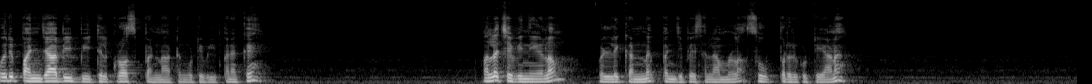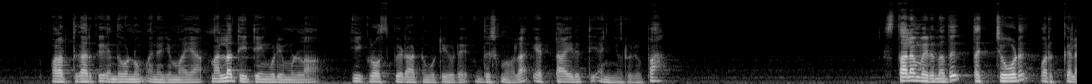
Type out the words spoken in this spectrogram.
ഒരു പഞ്ചാബി ബീറ്റൽ ക്രോസ് പെണ്ണാട്ടിൻകുട്ടി വിൽപ്പനക്ക്. നല്ല ചെവി നീളം വെള്ളിക്കണ്ണ് പഞ്ചിപ്പേസ് എല്ലാമുള്ള സൂപ്പർ ഒരു കുട്ടിയാണ്. വളർത്തുകാർക്ക് എന്തുകൊണ്ടും അനുയോജ്യമായ നല്ല തീറ്റയും കൂടിയുമുള്ള ഈ ക്രോസ് പീഡ് ആട്ടിൻകുട്ടിയുടെ ഉദ്ദേശിക്കുന്ന പോലെ എട്ടായിരത്തി അഞ്ഞൂറ് രൂപ. സ്ഥലം വരുന്നത് തച്ചോട് വർക്കല.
